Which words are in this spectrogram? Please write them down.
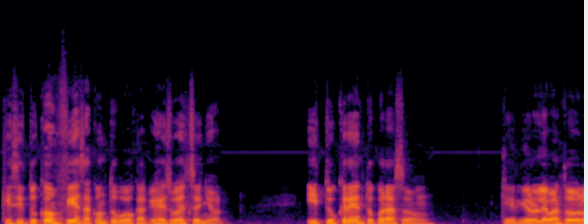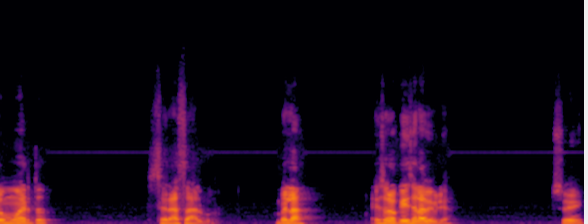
que si tú confiesas con tu boca que Jesús es el Señor y tú crees en tu corazón que Dios lo levantó de los muertos, serás salvo. ¿Verdad? Eso es lo que dice la Biblia. Sí.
